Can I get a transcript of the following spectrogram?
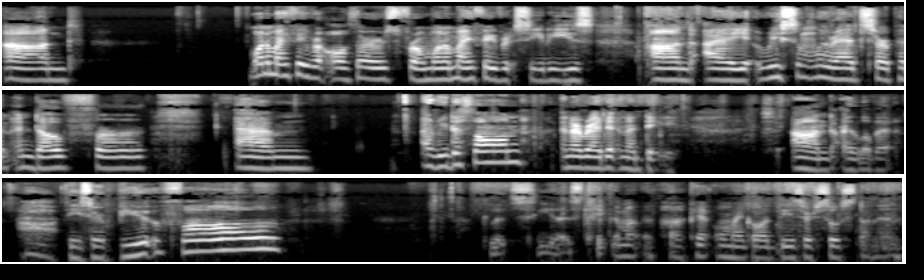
and one of my favorite authors from one of my favorite series and I recently read Serpent and Dove for um a readathon and I read it in a day and I love it. Oh, these are beautiful. Let's see, let's take them out of the packet. Oh my god, these are so stunning.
